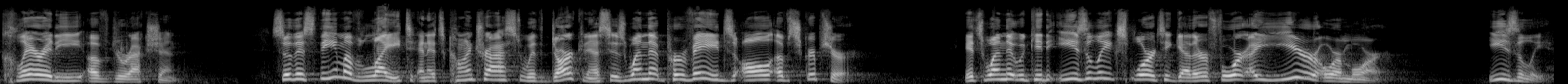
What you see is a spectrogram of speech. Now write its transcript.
clarity of direction. So, this theme of light and its contrast with darkness is one that pervades all of Scripture. It's one that we could easily explore together for a year or more. Easily.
